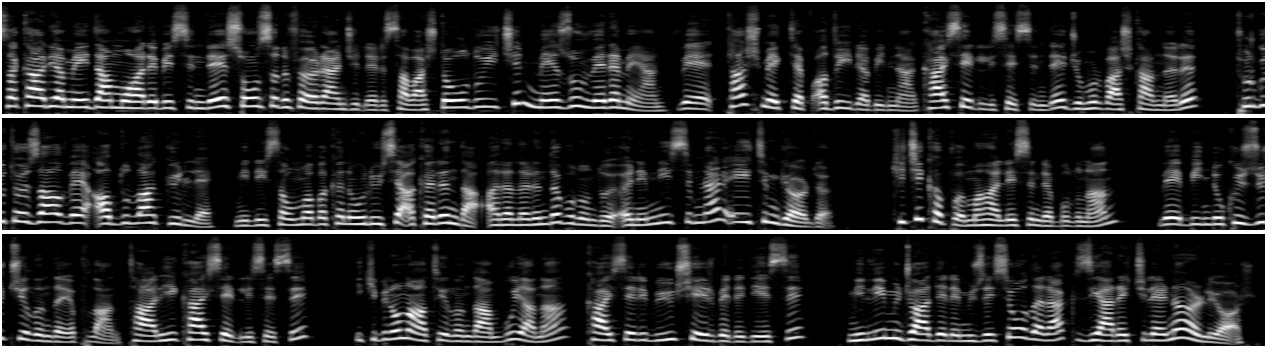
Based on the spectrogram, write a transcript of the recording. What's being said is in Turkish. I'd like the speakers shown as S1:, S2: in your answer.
S1: Sakarya Meydan Muharebesi'nde son sınıf öğrencileri savaşta olduğu için mezun veremeyen ve Taş Mektep adıyla bilinen Kayseri Lisesi'nde Cumhurbaşkanları Turgut Özal ve Abdullah Gül'le Milli Savunma Bakanı Hulusi Akar'ın da aralarında bulunduğu önemli isimler eğitim gördü. Kiçikapı mahallesinde bulunan ve 1903 yılında yapılan Tarihi Kayseri Lisesi, 2016 yılından bu yana Kayseri Büyükşehir Belediyesi Milli Mücadele Müzesi olarak ziyaretçilerini ağırlıyor.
